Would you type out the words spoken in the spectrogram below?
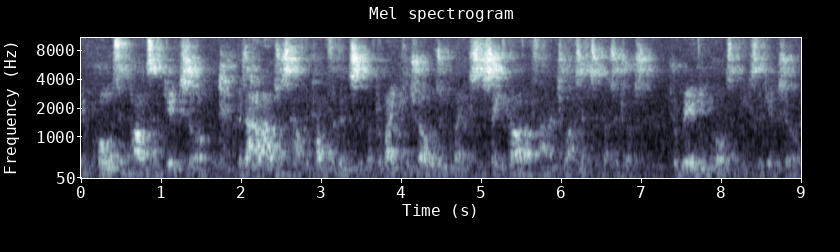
important part of the jigsaw because that allows us to have the confidence that the right controls in place to safeguard our financial assets across a trust. It's a really important piece of the jigsaw.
